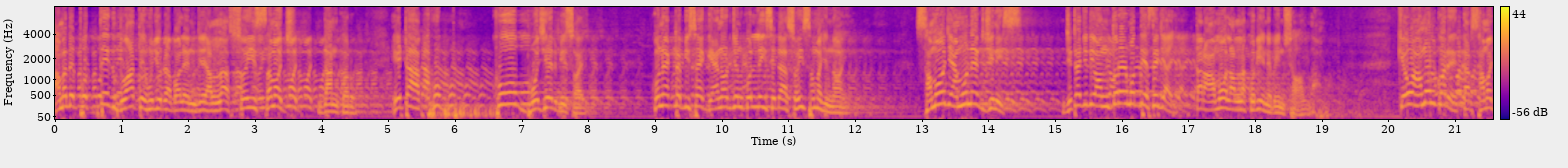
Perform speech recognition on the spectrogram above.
আমাদের প্রত্যেক দোয়াতে হুজুররা বলেন যে, আল্লাহ সহি সমঝ দান করো। এটা খুব খুব বোঝের বিষয়। কোন একটা বিষয়ে জ্ঞান অর্জন করলেই সেটা সহি সমাজ নয়। সমাজ এমন এক জিনিস, যেটা যদি অন্তরের মধ্যে এসে যায়, তার আমল আল্লাহ করিয়ে নেবে ইনশাআল্লাহ। কেউ আমল করে, তার সমাজ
